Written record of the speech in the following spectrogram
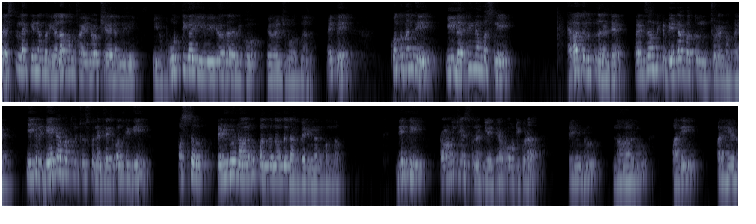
బెస్ట్ లక్కీ నెంబర్ ఎలా మనం ఫైండ్ అవుట్ చేయాలనేది మీకు పూర్తిగా ఈ వీడియో ద్వారా మీకు వివరించబోతున్నాను. అయితే కొంతమంది ఈ లక్కీ నెంబర్స్ని ఎలా తెలుపుతున్నారంటే ఫర్ ఎగ్జాంపుల్ ఇక్కడ డేట్ ఆఫ్ బర్త్ ఉంది చూడండి ఒక ఇక్కడ డేట్ ఆఫ్ బర్త్ను చూసుకున్నట్లయితే కొంత ఇది ఫస్ట్ రెండు నాలుగు పంతొమ్మిది వందల డెబ్బై రెండు అనుకుందాం. దీన్ని టోటల్ చేసుకున్నట్లయితే ఒకటి కూడా రెండు నాలుగు పది పదిహేడు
